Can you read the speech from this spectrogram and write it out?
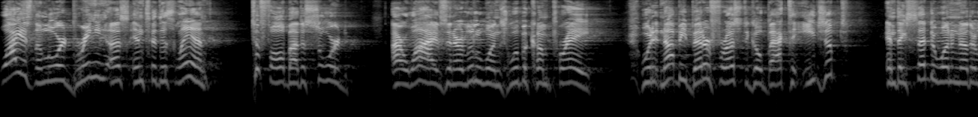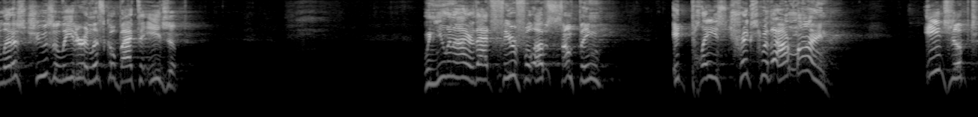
Why is the Lord bringing us into this land? to fall by the sword. Our wives and our little ones will become prey. Would it not be better for us to go back to Egypt? And they said to one another, Let us choose a leader and let's go back to Egypt. When you and I are that fearful of something, it plays tricks with our mind. Egypt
